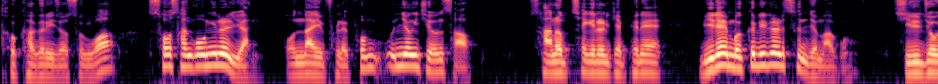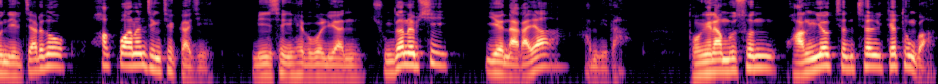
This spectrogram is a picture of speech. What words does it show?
특화거리 조성과 소상공인을 위한 온라인 플랫폼 운영 지원 사업, 산업 체계를 개편해 미래 먹거리를 선점하고 질 좋은 일자리도 확보하는 정책까지 민생 회복을 위한 중단 없이 이어나가야 합니다. 동해남 무슨 광역 전철 개통과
